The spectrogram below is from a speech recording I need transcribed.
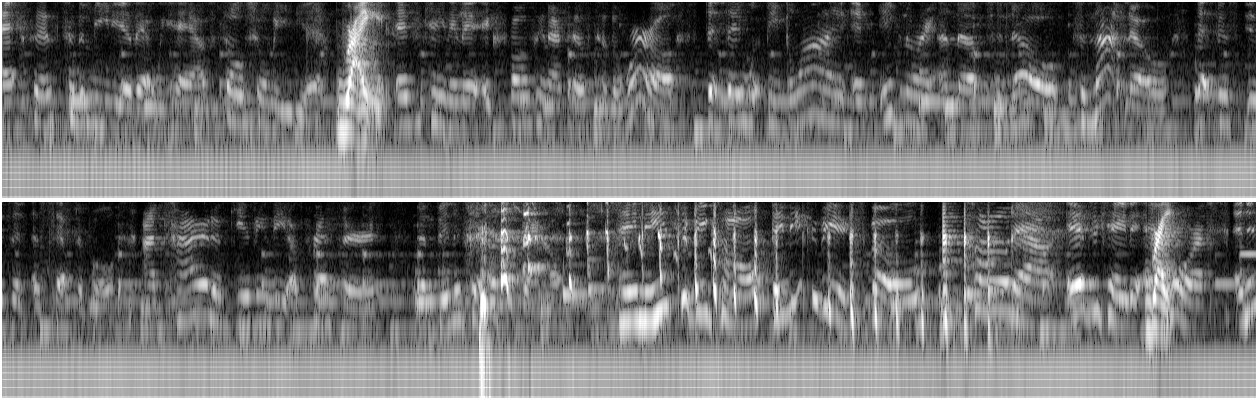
access to the media that we have, social media, right, um, educating it, exposing ourselves to the world, that they would be blind and ignorant enough to know, to not know that this isn't acceptable. I'm tired of giving the oppressors the benefit of the doubt. They need to be called, they need to be exposed, called out, educated, and right. more and then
